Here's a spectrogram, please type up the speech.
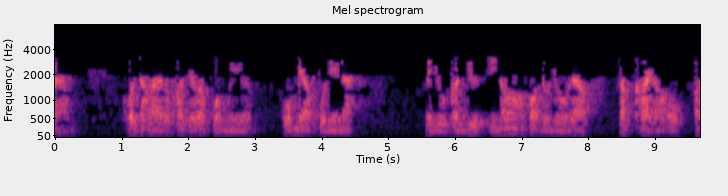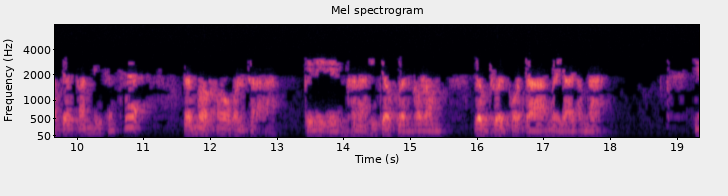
นาม คนทั้งหลายก็เข้าใจว่าผัวเมียผัวเมียคนนี้นะไปอยู่กันยืดจีนอพอดูดูแล้วรักใครเอาอก เอาใจกันดีแท้แต่เมื่อเข้าพรรษา ปีนี้เองขณะที่เจ้าเพื่อนกำลังเริ่มช่วยพ่อตาแม่ยายทำนามี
